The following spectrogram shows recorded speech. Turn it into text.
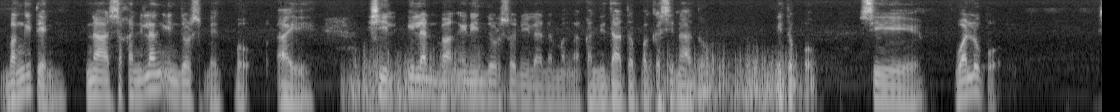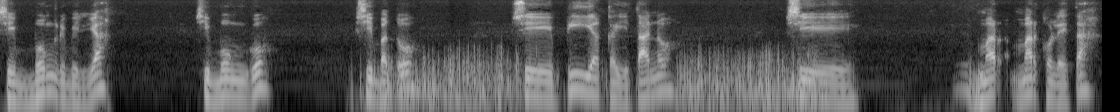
banggitin na sa kanilang endorsement po ay ilan ba ang inendorso nila ng mga kandidato pagkasenado? Ito po, si walo po. Si Bong Revilla, si Bongo, si Bato, si Pia Cayetano, si Mar Marcoleta,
